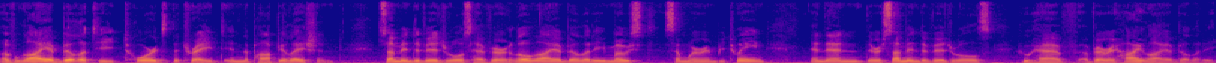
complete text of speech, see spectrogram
of liability towards the trait in the population. Some individuals have very low liability, most somewhere in between, and then there are some individuals who have a very high liability.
